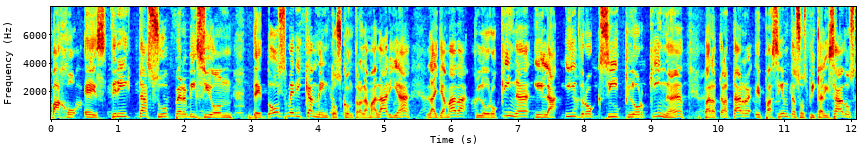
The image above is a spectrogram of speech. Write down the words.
bajo estricta supervisión de dos medicamentos contra la malaria, la llamada cloroquina y la hidroxicloroquina, para tratar eh, pacientes hospitalizados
